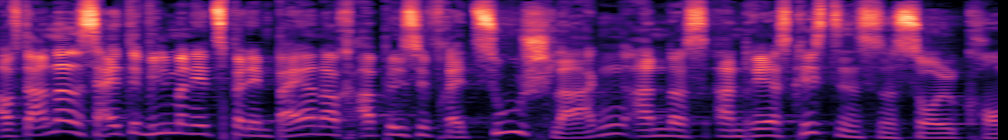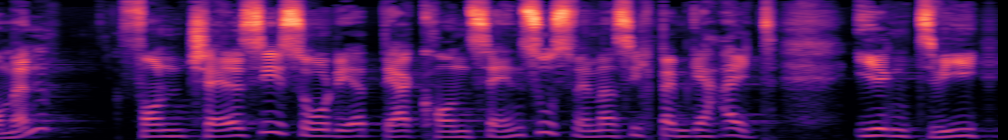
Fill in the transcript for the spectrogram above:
Auf der anderen Seite will man jetzt bei den Bayern auch ablösefrei zuschlagen. Anders Andreas Christensen soll kommen von Chelsea, so der, der Konsensus, wenn man sich beim Gehalt irgendwie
